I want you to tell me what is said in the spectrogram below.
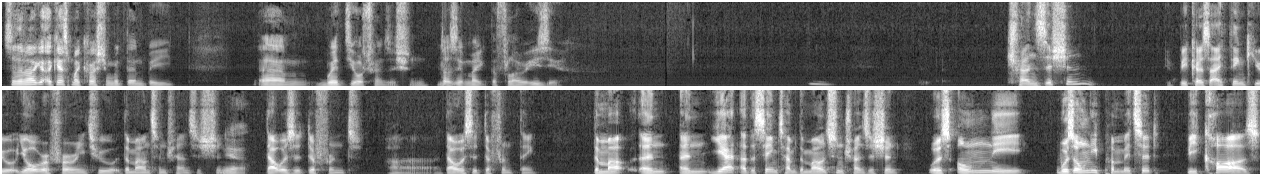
So then, I, I guess my question would then be, um, with your transition, does it make the flow easier? Transition, because I think you you're referring to the mountain transition. Yeah. that was a different uh, that was a different thing the and and yet at the same time the mountain transition was only was only permitted because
